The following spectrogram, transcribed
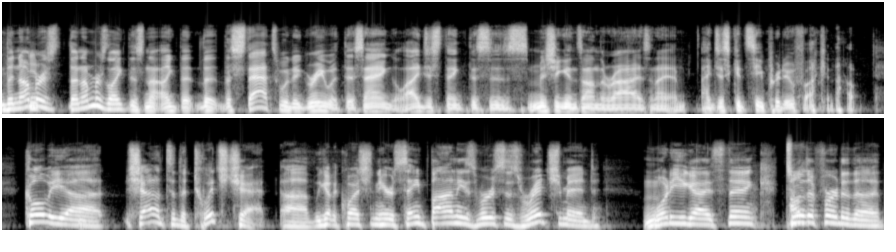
the numbers, the numbers like this, not like the, the the stats would agree with this angle. I just think this is Michigan's on the rise, and I I just could see Purdue fucking up. Colby, uh, shout out to the Twitch chat. Uh, we got a question here: St. Bonnie's versus Richmond. Hmm. What do you guys think? I'll defer to the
